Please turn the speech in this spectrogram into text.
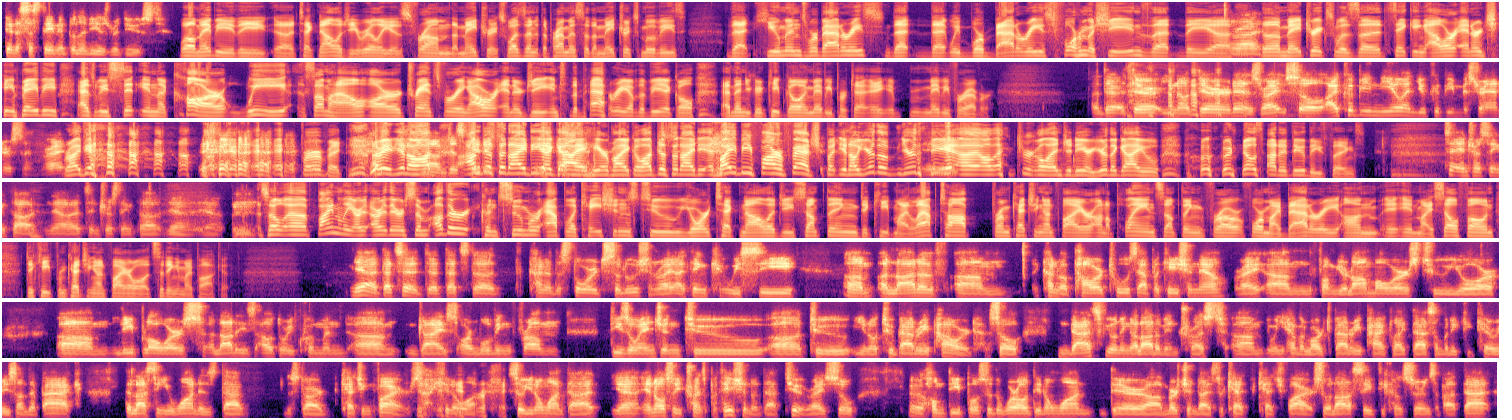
then the sustainability is reduced. Well, maybe the uh, technology really is from the Matrix. Wasn't it the premise of the Matrix movies that humans were batteries? That that we were batteries for machines? That the uh, right. the Matrix was uh, taking our energy? Maybe as we sit in the car, we somehow are transferring our energy into the battery of the vehicle, and then you can keep going. Maybe prote- maybe forever. Uh, There, there, you know, there it is, right? So I could be Neo, and you could be Mr. Anderson, right? Right. Yeah. okay. Perfect. I mean, you know, I'm, I'm just I'm just an idea guy here, Michael. I'm just an idea. It might be far fetched, but you know, you're the you're the uh, electrical engineer. You're the guy who who knows how to do these things. It's an interesting thought. No, it's interesting thought. Yeah, yeah. So, uh, finally, are, are there some other consumer applications to your technology? Something to keep my laptop from catching on fire on a plane, something for for my battery on in my cell phone to keep from catching on fire while it's sitting in my pocket. Yeah, that's it. That, that's the kind of the storage solution, right? I think we see um, a lot of um, kind of a power tools application now, right? Um, from your lawnmowers to your um, leaf blowers. A lot of these outdoor equipment um, guys are moving from diesel engine to uh, to you know to battery powered. So that's fueling a lot of interest. Um, when you have a large battery pack like that, somebody carries on the back. The last thing you want is that to start catching fire. So you don't want Right. so you don't want that. Yeah, and also your transportation of that too, right? So uh, Home Depots of the world, they don't want their uh, merchandise to catch catch fire. So a lot of safety concerns about that.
